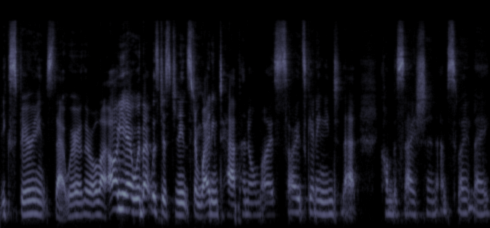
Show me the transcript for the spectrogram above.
experienced that where they're all like, oh yeah, well that was just an instant waiting to happen almost. So it's getting into that conversation, absolutely.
